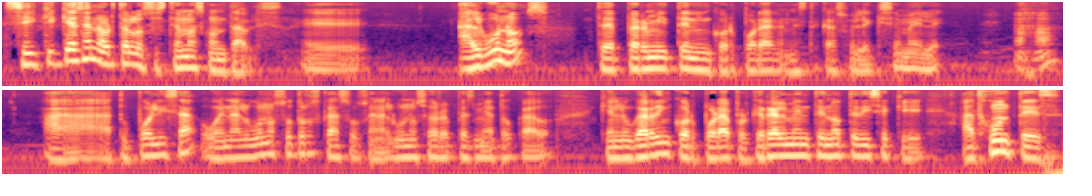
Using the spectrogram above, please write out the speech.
Sí, ¿qué, qué hacen ahorita los sistemas contables? Eh, algunos te permiten incorporar, en este caso el XML, Ajá. a, a tu póliza o en algunos otros casos, en algunos RPs me ha tocado, que en lugar de incorporar, porque realmente no te dice que adjuntes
